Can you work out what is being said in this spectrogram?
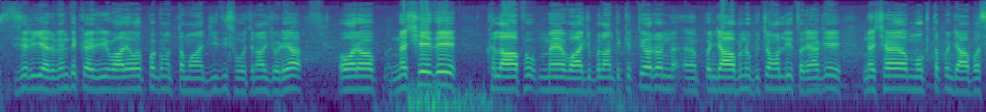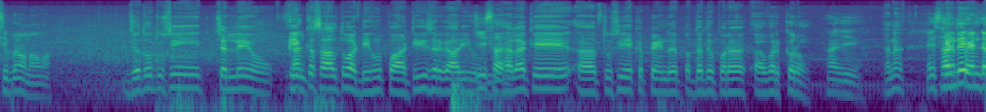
ਸ੍ਰੀ ਅਰਵਿੰਦ ਕੇਜਰੀਵਾਲ ਔਰ ਭਗਵੰਤ ਮਾਨ ਜੀ ਦੀ ਸੋਚ ਨਾਲ ਜੁੜਿਆ ਔਰ ਨਸ਼ੇ ਦੇ ਖਿਲਾਫ ਮੈਂ ਆਵਾਜ਼ ਬੁਲੰਦ ਕੀਤੀ ਔਰ ਪੰਜਾਬ ਨੂੰ ਬਚਾਉਣ ਲਈ ਤੁਰਿਆ ਕਿ ਨਸ਼ਾ ਮੁਕਤ ਪੰਜਾਬ ਅਸੀਂ ਬਣਾਉਣਾ ਵਾ। ਜਦੋਂ ਤੁਸੀਂ ਚੱਲੇ ਹੋ ਇੱਕ। ਸਾਲ ਤੁਹਾਡੀ ਹੁਣ ਪਾਰਟੀ ਦੀ ਸਰਕਾਰ ਹੀ ਗਈ ਸਰ। ਹਾਲਾਂਕਿ ਅ, ਤੁਸੀਂ ਇੱਕ ਪਿੰਡ ਦੇ ਪੱਧਰ ਦੇ ਉੱਪਰ ਵਰਕਰ ਹੋ। ਹਾਂਜੀ। ਹੈਨਾ? ਇਹ ਸਰ ਪਿੰਡ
